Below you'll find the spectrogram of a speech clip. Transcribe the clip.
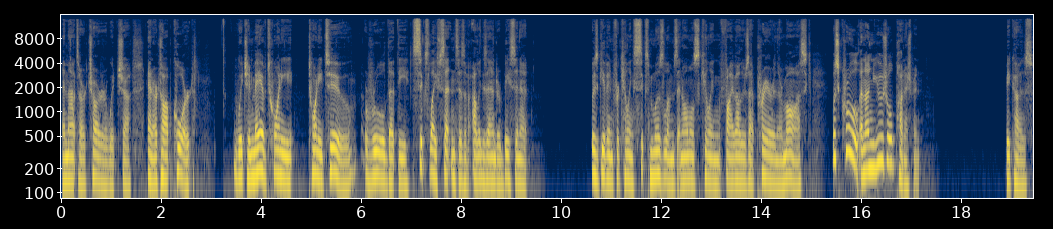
And that's our charter, which, uh, and our top court, which in May of 20, 22 ruled that the six life sentences of Alexander Bissonnette was given for killing six Muslims and almost killing five others at prayer in their mosque was cruel and unusual punishment because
